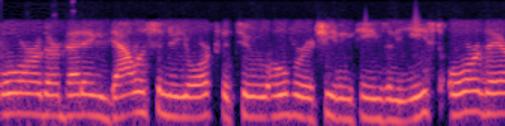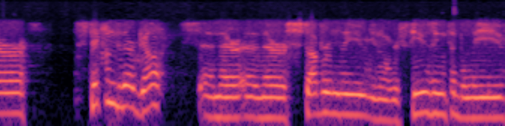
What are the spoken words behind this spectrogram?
or they're betting Dallas and New York, the two overachieving teams in the East, or they're sticking to their guns and they're and they're stubbornly, you know, refusing to believe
